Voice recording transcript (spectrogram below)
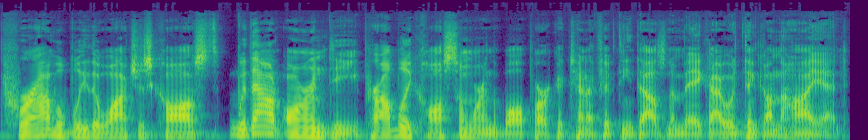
probably the watches cost without R and D, probably cost somewhere in the ballpark of ten or fifteen thousand to make. I would think on the high end.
